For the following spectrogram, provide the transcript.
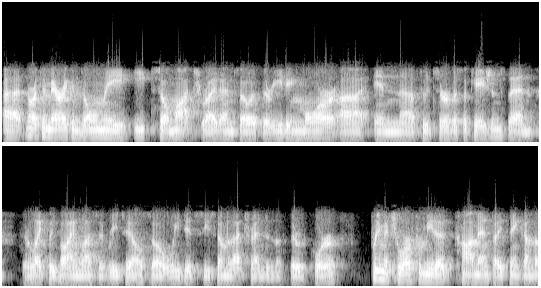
uh North Americans only eat so much, right? And so if they're eating more uh, in uh, food service occasions, then they're likely buying less at retail. So we did see some of that trend in the third quarter. Premature for me to comment, I think, on the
